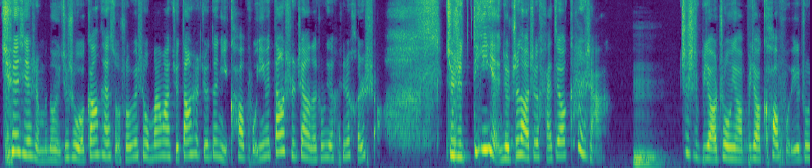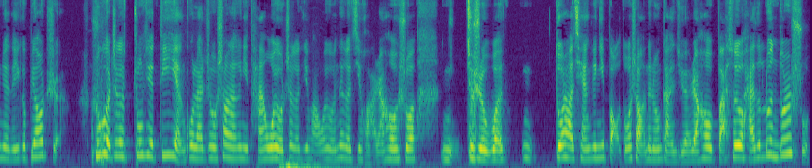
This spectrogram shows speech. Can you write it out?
缺些什么东西。就是我刚才所说，为什么我妈妈觉当时觉得你靠谱，因为当时这样的中介其实很少，就是第一眼就知道这个孩子要干啥。嗯这是比较重要、比较靠谱的一个中介的一个标志。如果这个中介第一眼过来之后，上来跟你谈，我有这个计划，我有那个计划，然后说你就是我，嗯，多少钱给你保多少那种感觉，然后把所有孩子论堆数，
